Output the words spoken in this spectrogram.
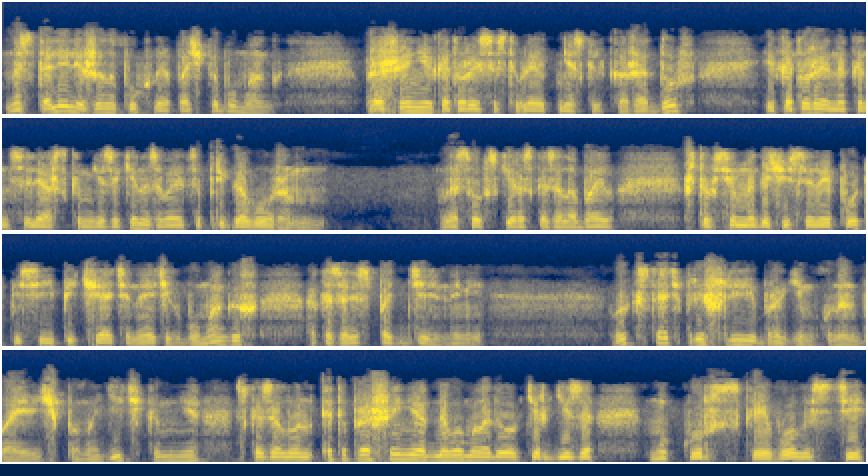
На столе лежала пухлая пачка бумаг, прошение, которое составляют несколько родов и которое на канцелярском языке называется приговором. Лосовский рассказал Абаю, что все многочисленные подписи и печати на этих бумагах оказались поддельными – «Вы, кстати, пришли, Ибрагим Кунанбаевич, помогите-ка мне», — сказал он. «Это прошение одного молодого киргиза Мукурской волости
